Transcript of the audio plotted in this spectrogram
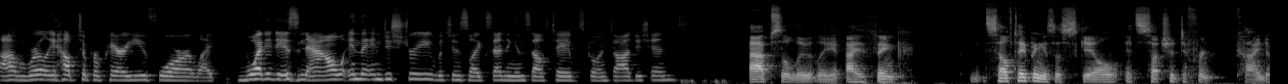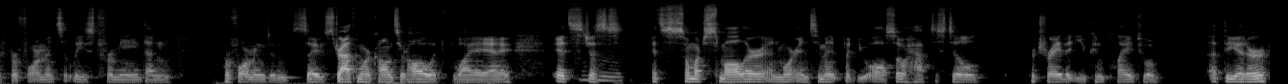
um, really helped to prepare you for like what it is now in the industry, which is like sending in self tapes, going to auditions? Absolutely. I think self taping is a skill. It's such a different kind of performance, at least for me, than performing in say Strathmore Concert Hall with YAA. It's just mm-hmm. it's so much smaller and more intimate, but you also have to still portray that you can play to a, a theater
